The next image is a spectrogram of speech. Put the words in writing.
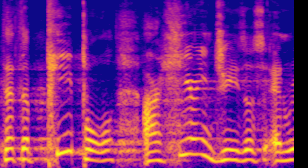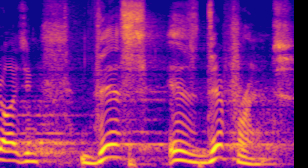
that the people are hearing Jesus and realizing this is different.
